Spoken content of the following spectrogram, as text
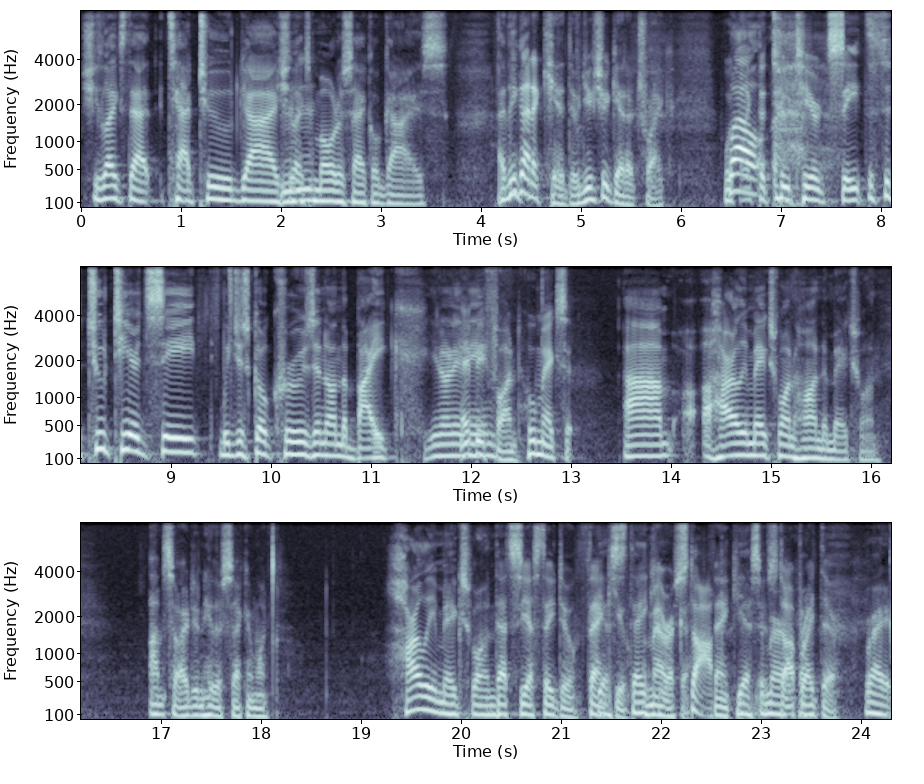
She likes that tattooed guy. She likes mm-hmm. motorcycle guys. I You think got a kid, dude. You should get a trike. With Well- like the two tiered seats. it's a two tiered seat. We just go cruising on the bike. You know what I mean? It'd be fun. Who makes it? Um, a Harley makes one. Honda makes one. I'm sorry, I didn't hear the second one. Harley makes one. That's yes, they do. Thank Yes, you, thank you. America. Stop. Thank you. Yes, Stop right there. right.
